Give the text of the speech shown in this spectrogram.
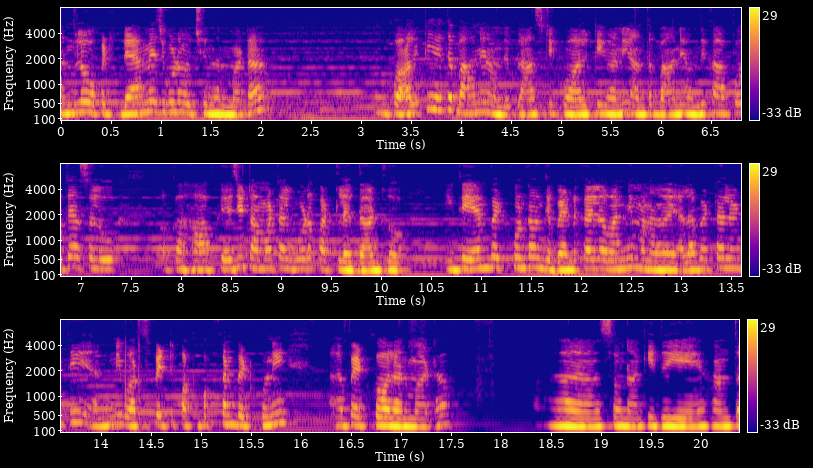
అందులో ఒకటి డ్యామేజ్ కూడా వచ్చిందనమాట క్వాలిటీ అయితే బాగానే ఉంది. ప్లాస్టిక్ క్వాలిటీ కానీ అంత బాగానే ఉంది. కాకపోతే అసలు ఒక హాఫ్ కేజీ టమాటాలు కూడా పట్టలేదు దాంట్లో. ఇంకా ఏం పెట్టుకుంటాం? ఇంకా బెండకాయలు అవన్నీ మనం ఎలా పెట్టాలంటే అన్నీ వరుస పెట్టి పక్క పక్కన పెట్టుకొని పెట్టుకోవాలన్నమాట. సో నాకు ఇది అంత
